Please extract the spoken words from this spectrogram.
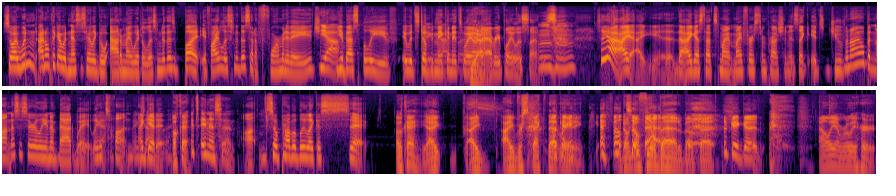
So I wouldn't. I don't think I would necessarily go out of my way to listen to this. But if I listened to this at a formative age, Yeah. you best believe it would still be making its way Yeah. onto every playlist since. Mm-hmm. So yeah, I I, I guess that's my my first impression is like it's juvenile, but not necessarily in a bad way. Like it's Yeah, fun. I get it. Okay. It's innocent. Uh, so probably like a six. Okay. I I I respect that Okay. rating. I I felt don't so don't feel bad. bad about that. Okay, good. Allie, I'm really hurt.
